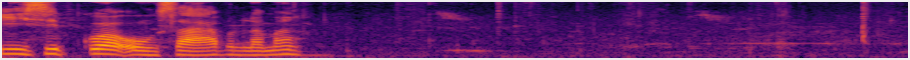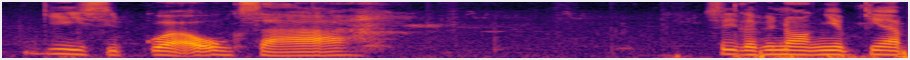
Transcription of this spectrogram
ยี่สิบกว่าองศาเป็นละมั้งยี่สิบกว่าองศาสิละพี่น้องเงียบเงียบ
